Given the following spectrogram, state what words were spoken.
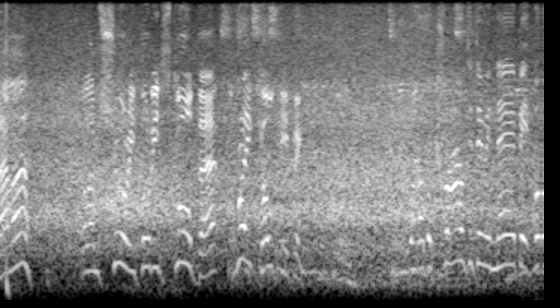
Salah. Well, I'm sure he thought he'd scored there. Great goalkeeping. Well, the crowd are doing their bit, but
